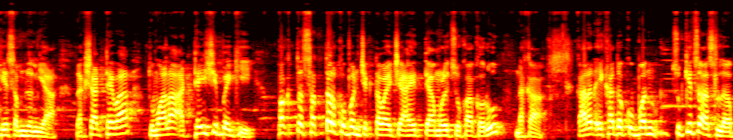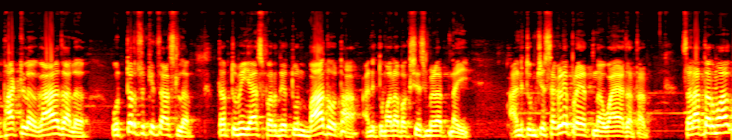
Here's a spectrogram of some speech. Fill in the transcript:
हे समजून घ्या. लक्षात ठेवा तुम्हाला अठ्ठ्याऐंशीपैकी फक्त सत्तर कुपन चिकटवायचे आहेत त्यामुळे चुका करू नका. कारण एखादं कुपन चुकीचं असलं फाटलं गाळ झालं उत्तर चुकीचं असलं तर तुम्ही या स्पर्धेतून बाद होता आणि तुम्हाला बक्षीस मिळत नाही. आणि तुमचे सगळे प्रयत्न वाया जातात. चला तर मग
